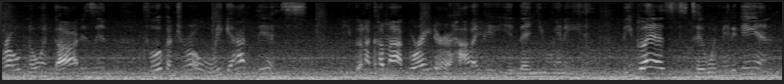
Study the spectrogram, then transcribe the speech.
fro, knowing God is in full control. We got this. You're going to come out greater, hallelujah, than you went in. Be blessed till we meet again.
